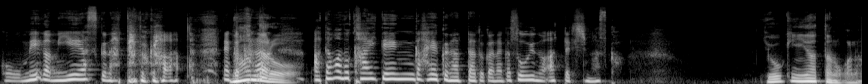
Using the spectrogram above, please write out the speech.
こう、目が見えやすくなったとか、なんかなんだうろう頭の回転が速くなったとか、なんかそういうのあったりしますか？陽気になったのかな？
